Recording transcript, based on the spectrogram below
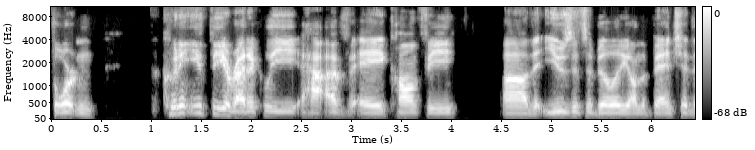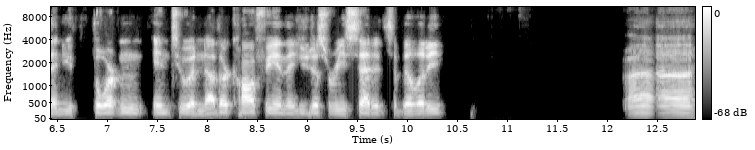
Thornton, couldn't you theoretically have a Comfey uh, that use its ability on the bench and then you Thornton into another Comfey and then you just reset its ability? Uh,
